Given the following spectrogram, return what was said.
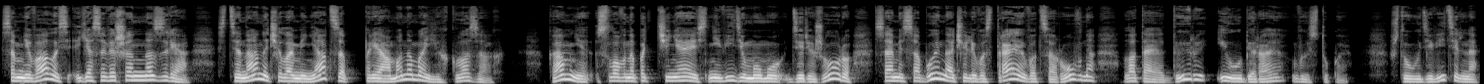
Сомневалась я совершенно зря. Стена начала меняться прямо на моих глазах. Камни, словно подчиняясь невидимому дирижеру, сами собой начали выстраиваться ровно, латая дыры и убирая выступы. Что удивительно,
